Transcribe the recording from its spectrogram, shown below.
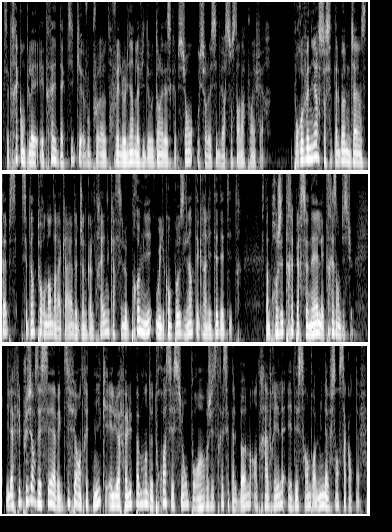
C'est très complet et très didactique, vous pourrez retrouver le lien de la vidéo dans la description ou sur le site versionstandard.fr. Pour revenir sur cet album Giant Steps, c'est un tournant dans la carrière de John Coltrane car c'est le premier où il compose l'intégralité des titres. C'est un projet très personnel et très ambitieux. Il a fait plusieurs essais avec différentes rythmiques et il lui a fallu pas moins de trois sessions pour enregistrer cet album entre avril et décembre 1959.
